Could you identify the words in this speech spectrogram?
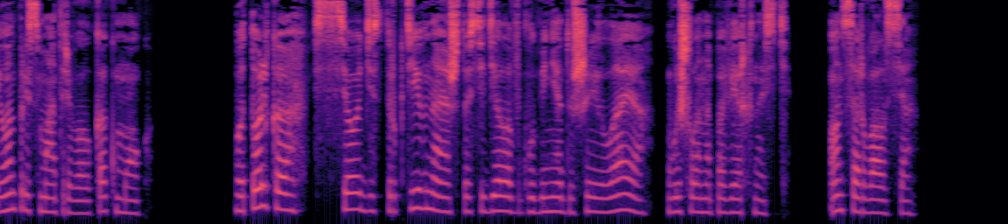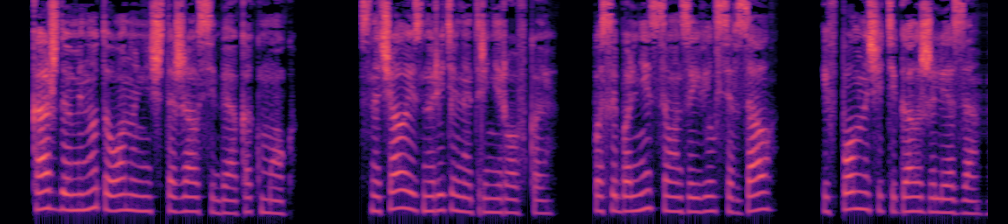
И он присматривал, как мог. Вот только все деструктивное, что сидело в глубине души Илая, вышло на поверхность. Он сорвался. Каждую минуту он уничтожал себя, как мог. Сначала изнурительной тренировкой. После больницы он заявился в зал и в полночь тягал железо,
